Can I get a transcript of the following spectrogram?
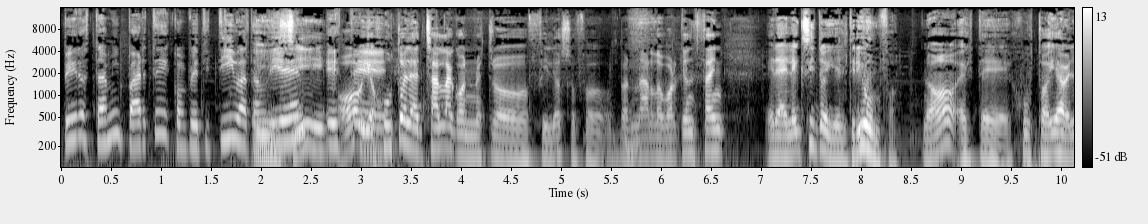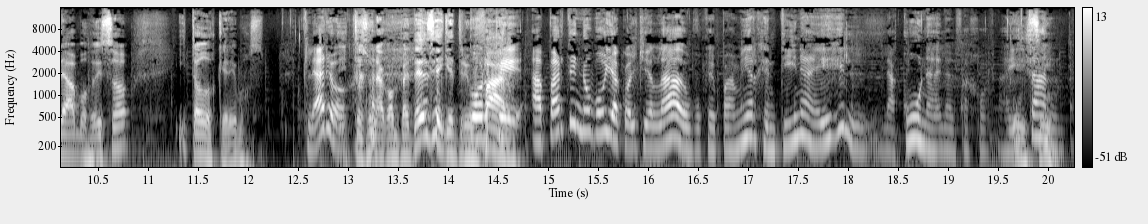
pero está mi parte competitiva también. sí, este, obvio. Justo la charla con nuestro filósofo Bernardo Borkenstein era el éxito y el triunfo, ¿no? Este, justo ahí hablábamos de eso. Y todos queremos. Claro. Esto es una competencia, hay que triunfar. Porque aparte no voy a cualquier lado, porque para mí Argentina es el- la cuna del alfajor. Ahí Y están. sí.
